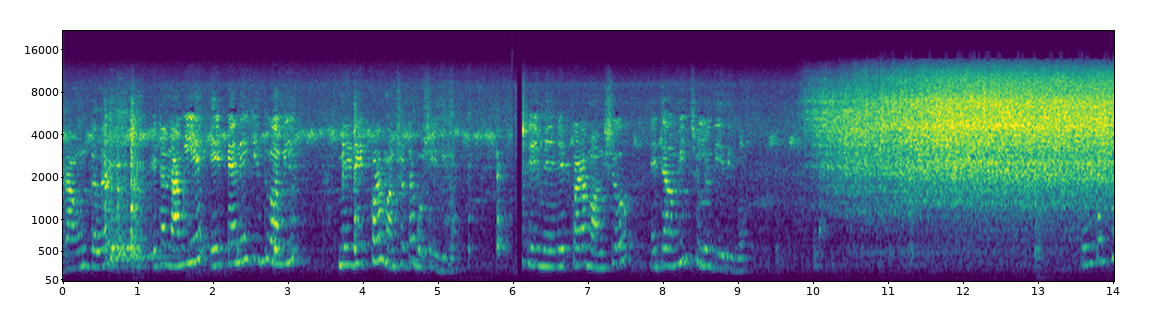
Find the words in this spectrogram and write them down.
ব্রাউন কালার এটা নামিয়ে এই প্যানে কিন্তু আমি মেরিনেট করা মাংসটা বসিয়ে দিব। সেই মেরিনেট করা মাংস, এটা আমি চুলো দিয়ে দিব। ঠিক আছে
